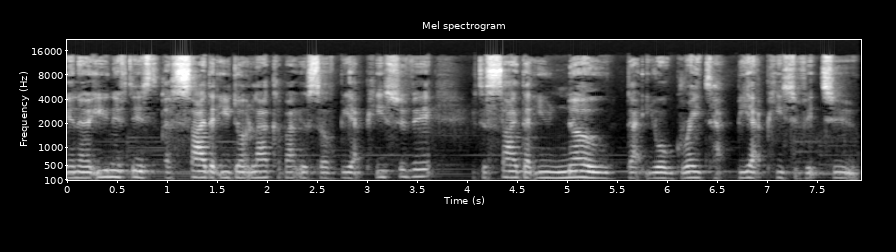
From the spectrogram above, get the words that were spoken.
You know, even if there's a side that you don't like about yourself, be at peace with it. If it's a side that you know that you're great at, be at peace with it too.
